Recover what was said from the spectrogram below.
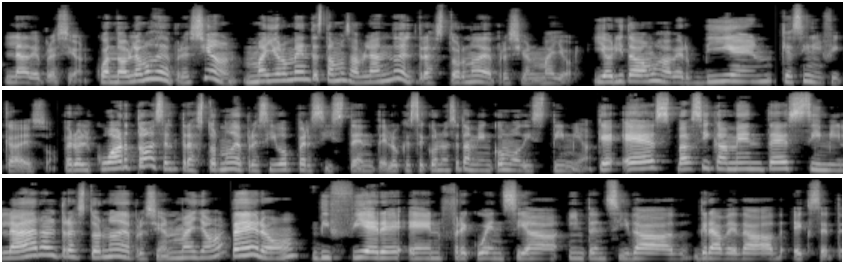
la depresión. Cuando hablamos de depresión, mayormente estamos hablando del trastorno de depresión mayor. Y ahorita vamos a ver bien qué significa eso. Pero el cuarto es el trastorno depresivo persistente, lo que se conoce también como distimia, que es básicamente similar al trastorno de depresión mayor, pero difiere en frecuencia, intensidad, gravedad, etc.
